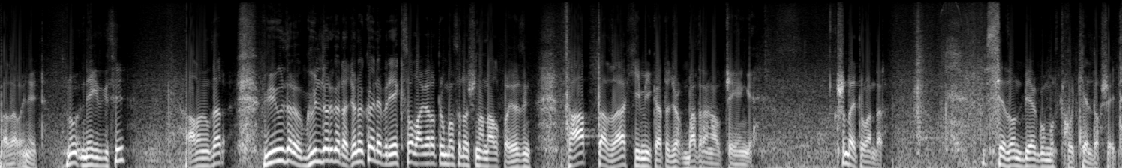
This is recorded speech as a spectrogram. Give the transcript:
базар ойнойт. Ну негизгиси алыңыздар үйүңүздөргө гүлдөргө да жөнөкөй эле бир эки сол огородуң болсо да ушундан алып кой өзүң таптаза химикаты жок бадыраң алып жегенге ушундай туугандар. Сезон биогумустугу келди окшойт.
